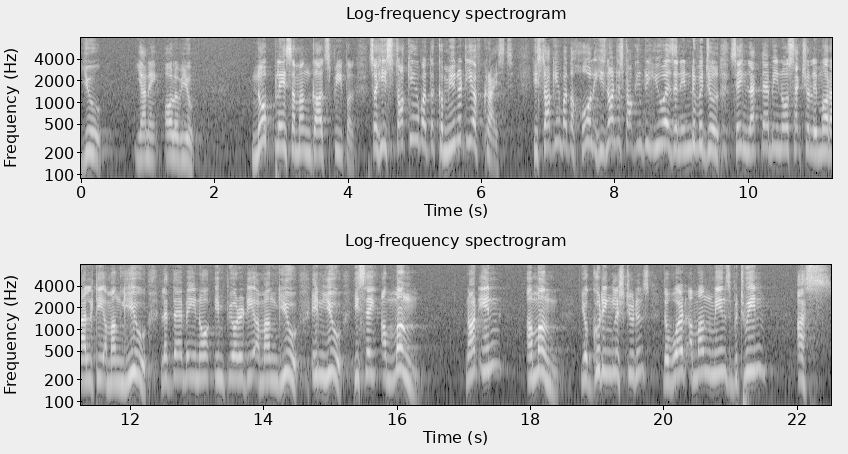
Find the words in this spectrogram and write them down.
you, yani all of you. No place among God's people. So he's talking about the community of Christ. He's talking about the whole, he's not just talking to you as an individual, saying, Let there be no sexual immorality among you, let there be no impurity among you, in you. He's saying among, not in, among. Your good English students, the word among means between us.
